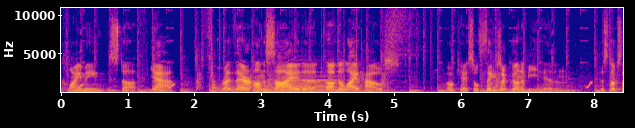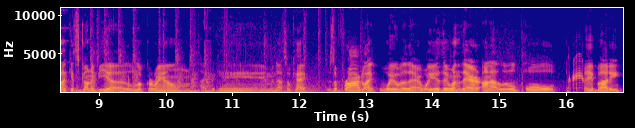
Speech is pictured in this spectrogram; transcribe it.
climbing stuff. Yeah, right there on the side uh, of the lighthouse. Okay, so things are gonna be hidden. This looks like it's gonna be a look around type of game, and that's okay. There's a frog like way over there. What are you doing there on that little pole? Hey, buddy.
